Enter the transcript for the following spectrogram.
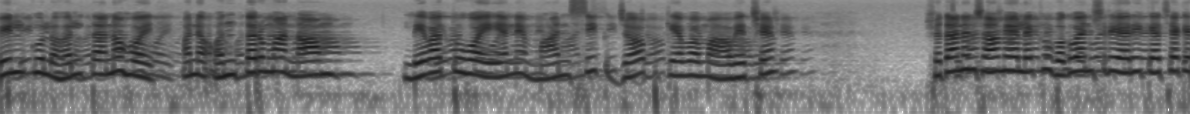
બિલકુલ હલતા ન હોય અને અંતરમાં નામ લેવાતું હોય એને માનસિક જપ કહેવામાં આવે છે. શતાનંદ સ્વામીએ લખ્યું, ભગવાન શ્રી હરિ કહે છે કે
